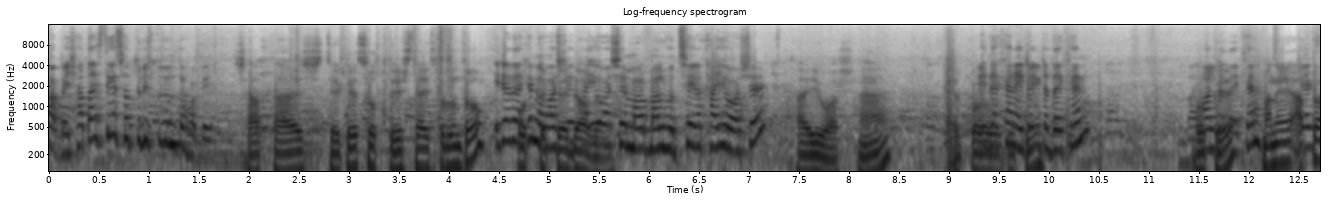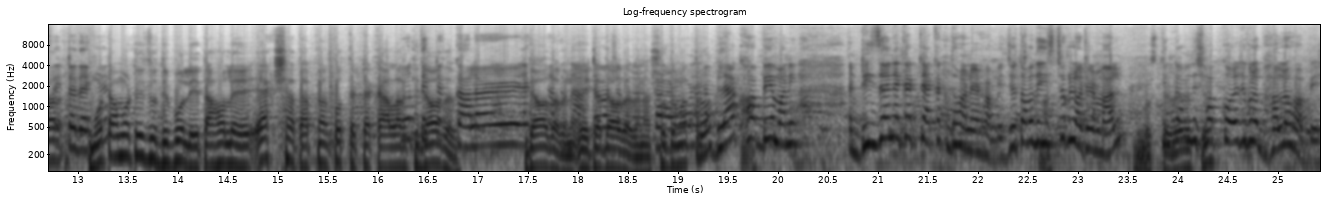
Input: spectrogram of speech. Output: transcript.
হবে সাতাইশ থেকে ছত্রিশ পর্যন্ত হবে। সাতাশ থেকে ছত্রিশ সাইজ পর্যন্ত এটা দেখেন ওয়াশের থাই ওয়াশের মাল হচ্ছে এটা থাই ওয়াশের থাই ওয়াশ হ্যাঁ। এই দেখেন এটা এটা দেখেন দেখেন। মানে আপনার। মোটামুটি যদি বলি তাহলে একসাথে আপনার প্রত্যেকটা কালার কি দেওয়া যাবে? কালার দেওয়া যাবে না, এটা দেওয়া যাবে না, শুধুমাত্র- ব্ল্যাক হবে মানে ডিজাইন এক একটা এক এক ধরনের হবে যেহেতু আমাদের স্টক লটের মাল কিন্তু আমাদের। সব কোয়ালিটিগুলো ভালো হবে।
